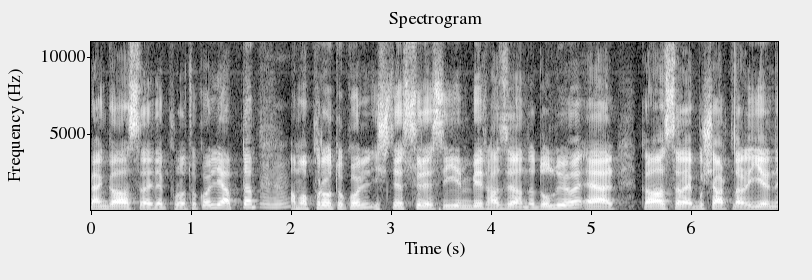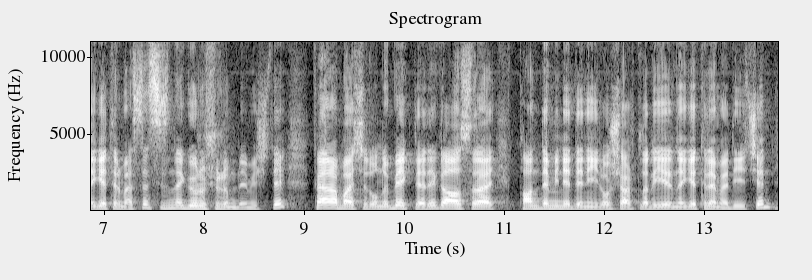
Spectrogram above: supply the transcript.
ben Galatasaray'la protokol yaptım. Ama protokol işte süresi 21 Haziran'da doluyor. Eğer Galatasaray bu şartları yerine getirmezse sizinle görüşürüm demişti. Fenerbahçe de onu bekledi. Galatasaray pandemi nedeniyle o şartları yerine getiremediği için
